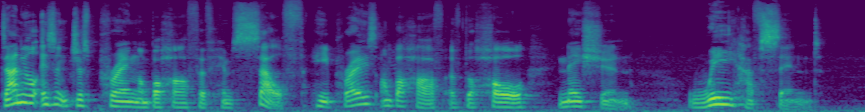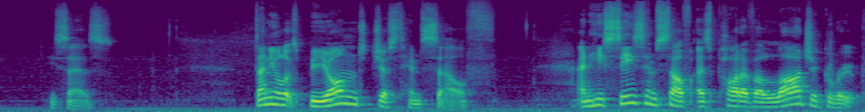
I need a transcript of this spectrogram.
Daniel isn't just praying on behalf of himself, he prays on behalf of the whole nation. We have sinned, he says. Daniel looks beyond just himself and he sees himself as part of a larger group,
